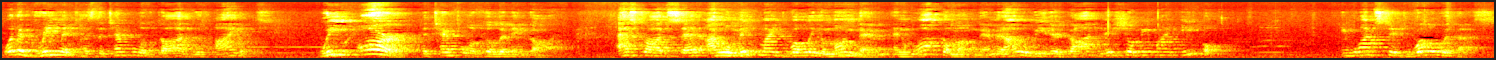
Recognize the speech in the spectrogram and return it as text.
What agreement has the temple of God with idols? We are the temple of the living God. As God said, I will make my dwelling among them and walk among them, and I will be their God, and they shall be my people. He wants to dwell with us.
